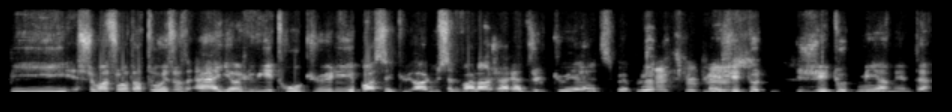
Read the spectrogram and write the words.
Puis souvent, tu vas te retrouver, tu vas dire Ah, lui, il est trop cuit, lui, il n'est pas assez cuit. Ah, lui, cette valeur, j'aurais dû le cuire un petit peu plus. Un petit peu plus. Mais j'ai tout, j'ai tout mis en même temps.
